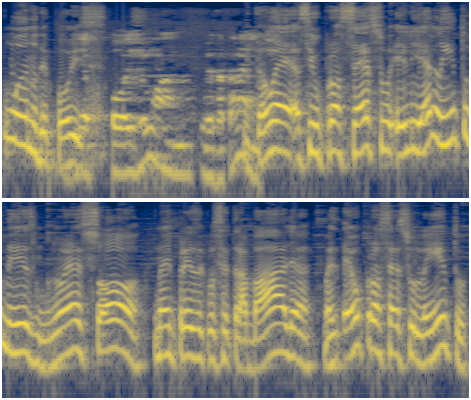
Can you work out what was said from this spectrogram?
um ano depois. Depois de um ano, exatamente. Então é assim, o processo ele é lento mesmo, não é só na empresa que você trabalha, mas é um processo lento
